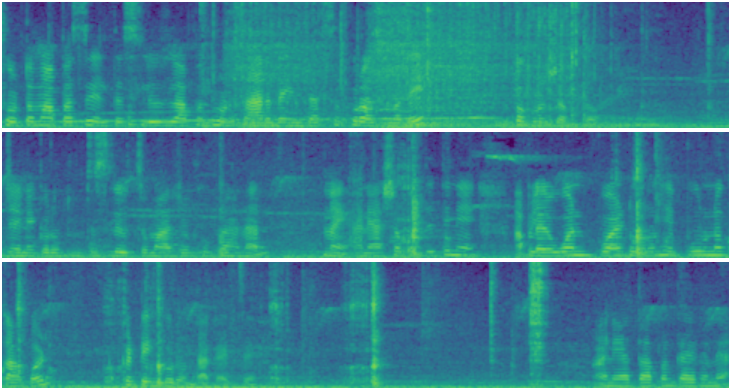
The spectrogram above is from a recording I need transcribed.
छोटं माप असेल तर स्लीवला आपण थोडंसं अर्धा इंच असं क्रॉसमध्ये पकडू शकतो. जेणेकरून तुमचं स्लीवचं मार्जिन खूप राहणार नाही. आणि अशा पद्धतीने आपल्याला वन पॉईंटवरून हे पूर्ण कापड कटिंग करून टाकायचं आहे. आणि आता आपण काय करणार?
